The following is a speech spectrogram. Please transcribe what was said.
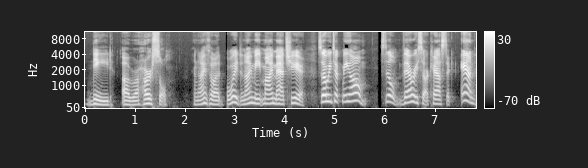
need a rehearsal. And I thought, boy, did I meet my match here. So he took me home. Still very sarcastic and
